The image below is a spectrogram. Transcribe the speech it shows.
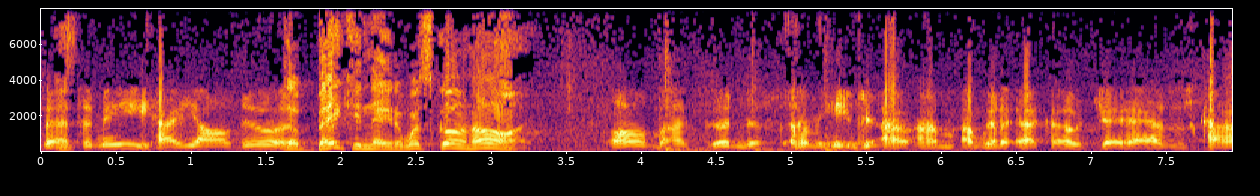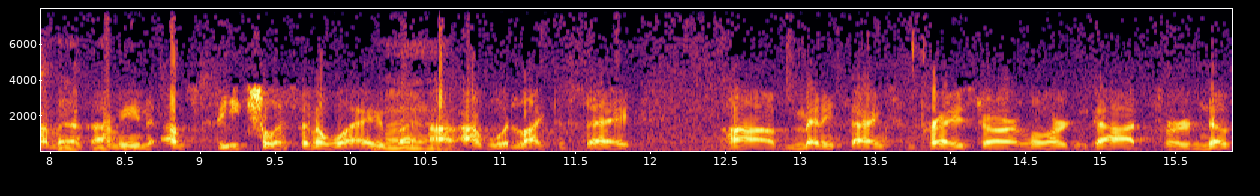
That's to me. How y'all doing? The Baconator. What's going on? Oh my goodness! I mean, I, I'm I'm going to echo Jay Haz's comments. I mean, I'm speechless in a way, but I, I would like to say uh, many thanks and praise to our Lord and God for no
